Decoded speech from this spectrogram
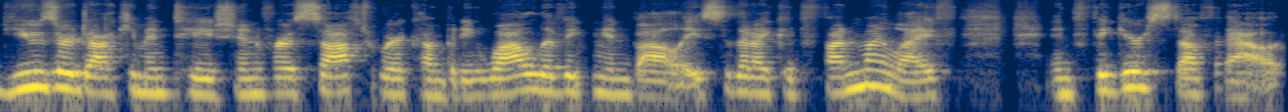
user documentation for a software company while living in Bali so that I could fund my life and figure stuff out.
